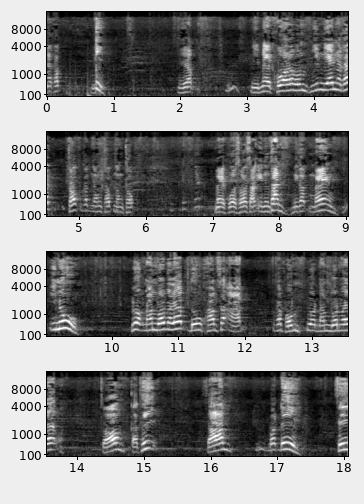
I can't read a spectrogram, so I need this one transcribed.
นะครับ นี่นี่ครับนี่แม่ครัวครับผมยิ้มเย็นนะครับท็อปครับน้องท็อปน้องท็อป แม่ครัวสอสังอีกหนึ่งท่านนี่ครับแมงอีนูลวกน้ำร้อนมาแล้วดูความสะอาดครับผมลวกน้ำร้อนไว้แล้วสองกะทิสามรสดีสี่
